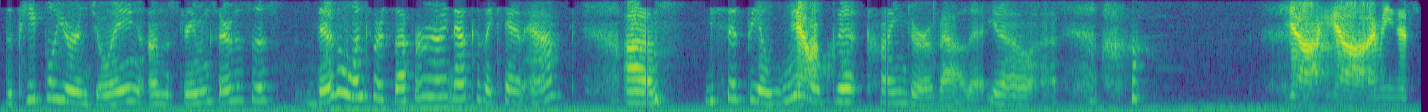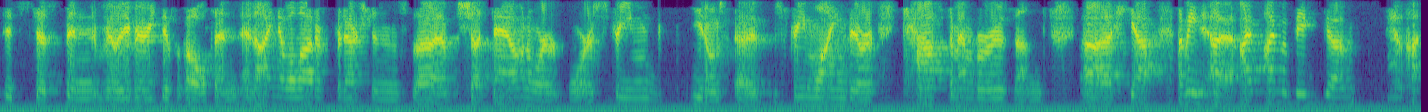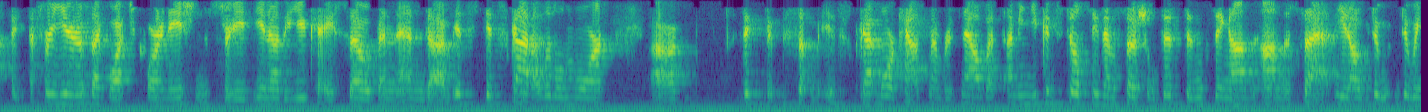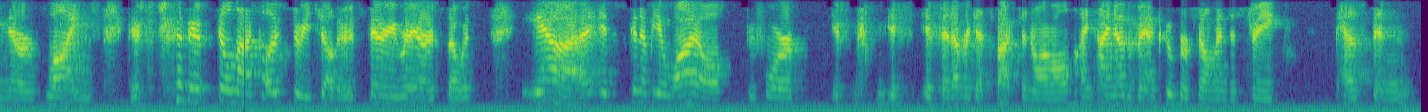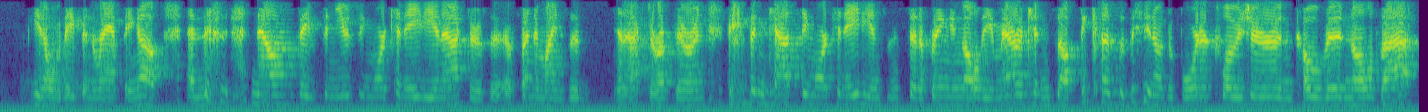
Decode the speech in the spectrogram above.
the people you're enjoying on the streaming services, they're the ones who are suffering right now because they can't act. Um, you should be a little yeah. bit kinder about it, you know. yeah, yeah. I mean, it's it's just been very very difficult, and and I know a lot of productions uh, shut down or or streamed you know, uh, streamline their cast members and uh, yeah. I mean, uh, I, I'm a big. Um, for years I've watched Coronation Street, you know, the UK soap, and and uh, it's it's got a little more. Uh, the, the, so it's got more cast members now, but I mean, you can still see them social distancing on on the set. You know, do, doing their lines. They're they're still not close to each other. It's very rare. So it's yeah, it's going to be a while before if if if it ever gets back to normal. I, I know the Vancouver film industry has been you know they've been ramping up and now they've been using more Canadian actors. A friend of mine's a, an actor up there, and they've been casting more Canadians instead of bringing all the Americans up because of you know the border closure and COVID and all of that.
